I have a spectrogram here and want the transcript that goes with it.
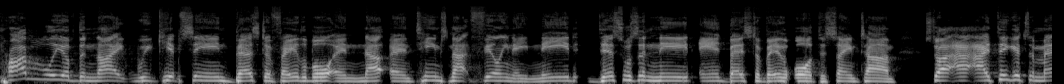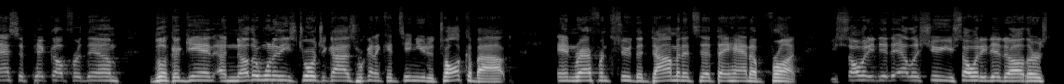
probably of the night we keep seeing best available and not and teams not feeling a need. This was a need and best available at the same time. So I, I think it's a massive pickup for them. Look, again, another one of these Georgia guys we're going to continue to talk about in reference to the dominance that they had up front. You saw what he did to LSU. You saw what he did to others.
